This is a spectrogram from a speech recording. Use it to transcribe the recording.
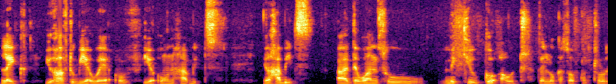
Like you have to be aware of your own habits. Your habits are the ones who make you go out the locus of control.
